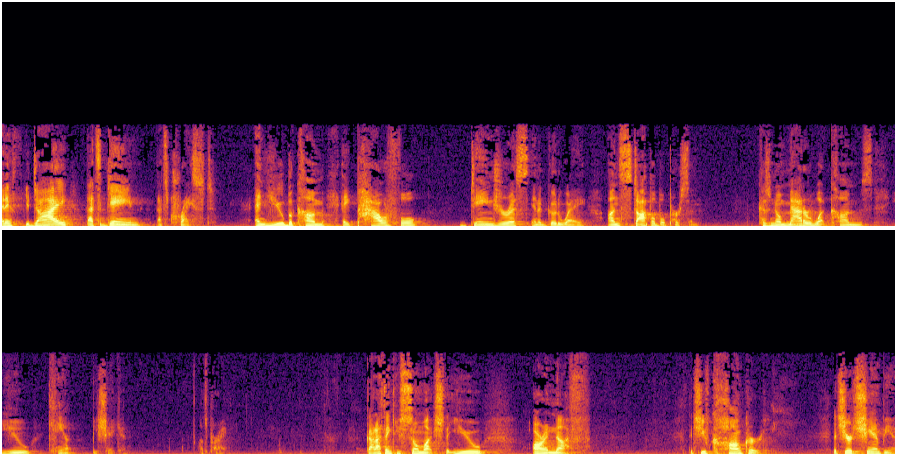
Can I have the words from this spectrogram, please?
And if you die, that's gain, that's Christ. And you become a powerful, dangerous, in a good way, unstoppable person. Because no matter what comes, you can't be shaken. Let's pray. God, I thank you so much that you are enough, that you've conquered, that you're a champion,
